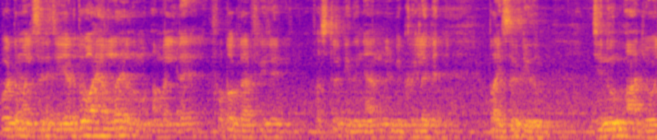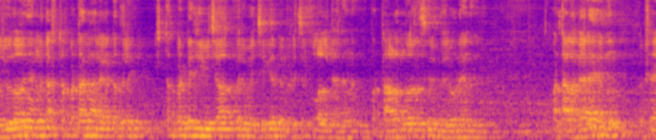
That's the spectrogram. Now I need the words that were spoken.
പോയിട്ട് മത്സരിച്ച് ഈ അടുത്ത് വയറിലായിരുന്നു അമലിന്റെ ഫോട്ടോഗ്രാഫിയിൽ ഫസ്റ്റ് കിട്ടിയത്. ഞാൻ മിമിക്രിയിലൊക്കെ പ്രൈസ് കിട്ടിയതും. ജിനു ആ ജോജു എന്ന് പറഞ്ഞാൽ ഞങ്ങൾ കഷ്ടപ്പെട്ട കാലഘട്ടത്തിൽ ഇഷ്ടപ്പെട്ട് ജീവിച്ച ഒരുമിച്ച് കണ്ടുപിടിച്ചിട്ടുള്ള ആൾക്കാരാണ്. പട്ടാളം എന്ന് പറഞ്ഞ സിനിമയിലൂടെയാണ്. പട്ടാളക്കാരായിരുന്നു പക്ഷേ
